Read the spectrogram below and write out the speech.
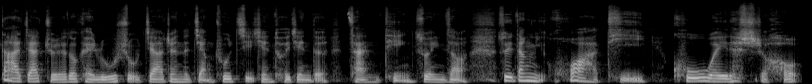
大家绝对都可以如数家珍的讲出几间推荐的餐厅。所以你知道，所以当你话题枯萎的时候，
